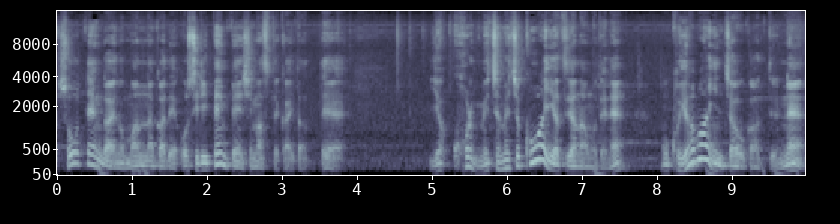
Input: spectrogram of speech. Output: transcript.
商店街の真ん中でお尻ペンペンしますって書いてあっていやこれめちゃめちゃ怖いやつやな思ってねもうこれやばいんちゃうかっていうね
